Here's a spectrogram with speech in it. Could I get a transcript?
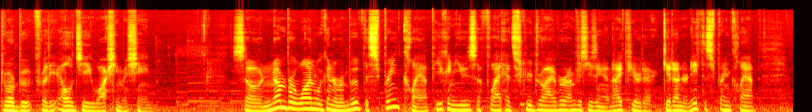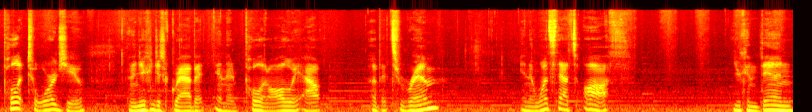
door boot for the LG washing machine. So number one, we're going to remove the spring clamp. You can use a flathead screwdriver. I'm just using a knife here to get underneath the spring clamp pull it towards you, and then you can just grab it and then pull it all the way out of its rim. And then once that's off, you can then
